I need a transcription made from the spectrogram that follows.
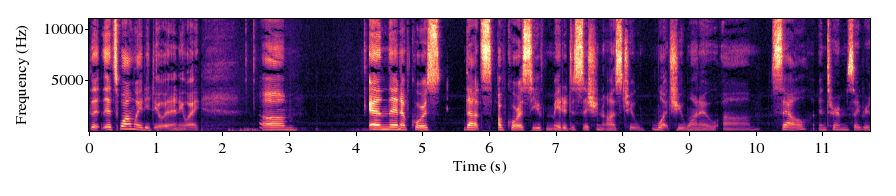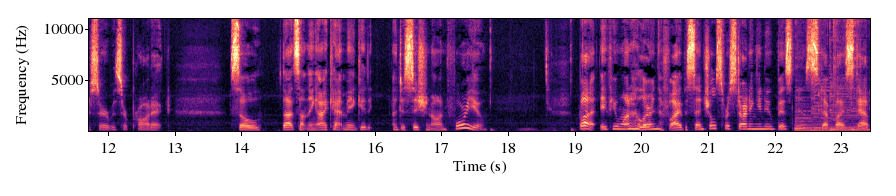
it's one way to do it anyway. Um, and then of course that's of course you've made a decision as to what you want to um, sell in terms of your service or product. So that's something I can't make it a decision on for you. But if you want to learn the five essentials for starting a new business step by step,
